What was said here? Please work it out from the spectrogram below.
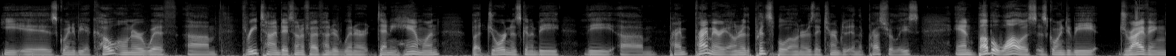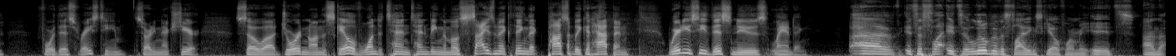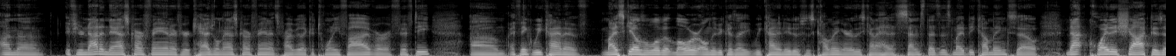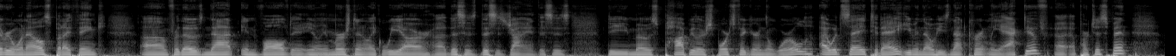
He is going to be a co-owner with um, three-time Daytona 500 winner Denny Hamlin, but Jordan is going to be the um, prim- primary owner, the principal owner, as they termed it in the press release. And Bubba Wallace is going to be driving for this race team starting next year. So, uh, Jordan, on the scale of 1 to 10, 10 being the most seismic thing that possibly could happen, where do you see this news landing? Uh, it's a sli- it's a little bit of a sliding scale for me. It's on the on the if you're not a NASCAR fan or if you're a casual NASCAR fan, it's probably like a 25 or a 50. Um, I think we kind of my scale's a little bit lower only because I we kind of knew this was coming or at least kind of had a sense that this might be coming. So not quite as shocked as everyone else, but I think um, for those not involved, in, you know, immersed in it like we are, uh, this is this is giant. This is the most popular sports figure in the world, I would say today, even though he's not currently active, uh, a participant.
